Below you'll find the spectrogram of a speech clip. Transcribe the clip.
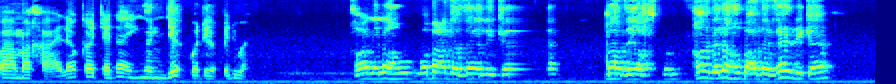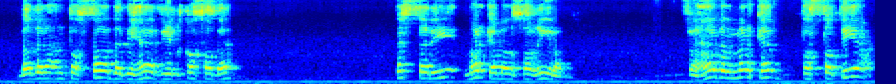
ปลามาขาย แล้วก็จะได้เงินเยอะกว่าเดิมไปด้วย قال له وبعد ذلك ماذا يحصل؟ قال له بعد ذلك بدل أن تصطاد بهذه القصبة تشتري مركبا صغيرا فهذا المركب تستطيع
